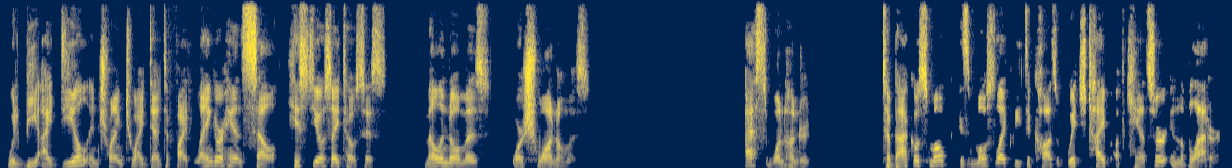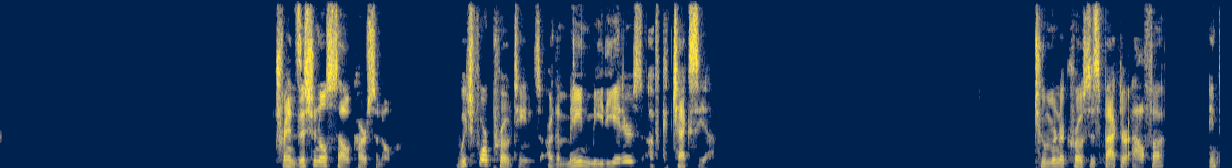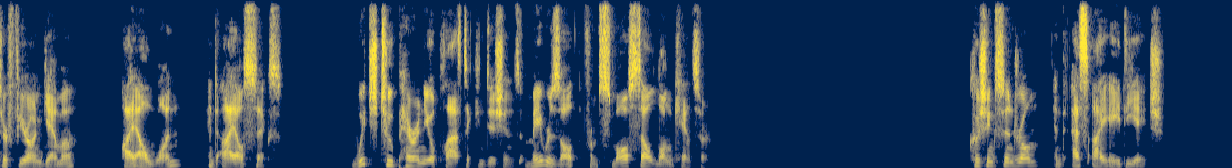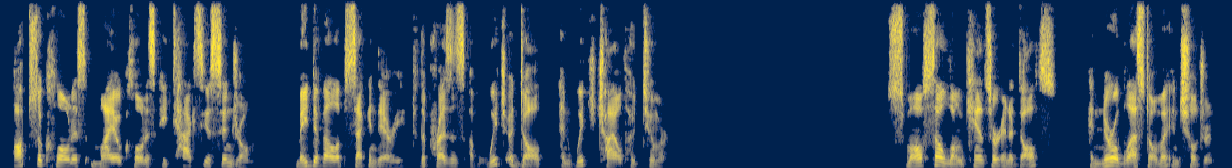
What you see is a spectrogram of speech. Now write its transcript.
would be ideal in trying to identify Langerhans cell histiocytosis, melanomas, or schwannomas. S100. Tobacco smoke is most likely to cause which type of cancer in the bladder? Transitional cell carcinoma. Which four proteins are the main mediators of cachexia? Tumor necrosis factor alpha, interferon gamma, IL 1, and IL 6. Which two paraneoplastic conditions may result from small cell lung cancer? Cushing syndrome and SIADH. Opsoclonus myoclonus ataxia syndrome may develop secondary to the presence of which adult and which childhood tumor? Small cell lung cancer in adults and neuroblastoma in children.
